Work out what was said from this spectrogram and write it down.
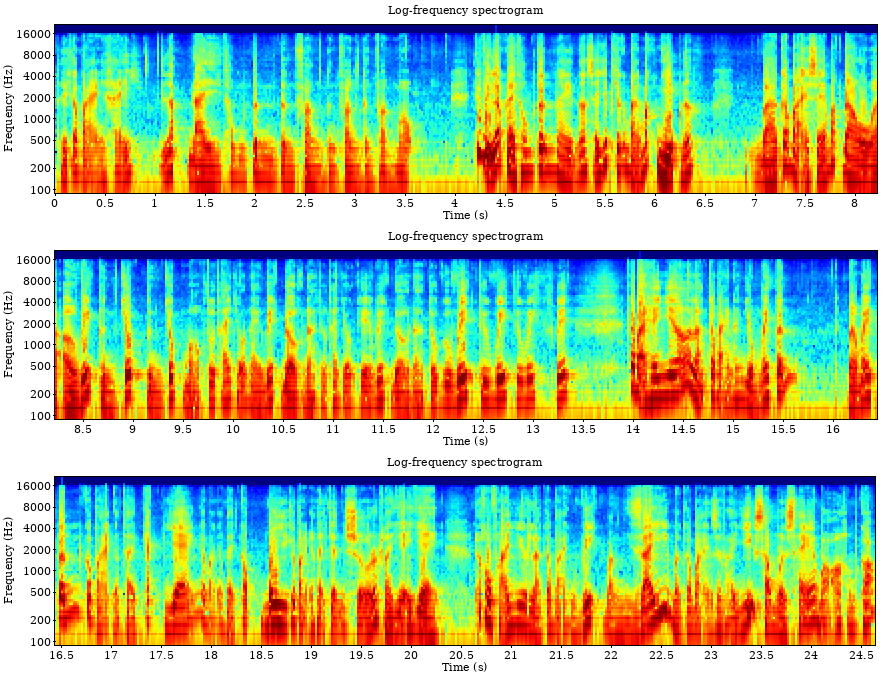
thì các bạn hãy lấp đầy thông tin từng phần từng phần từng phần một. Cái việc lấp đầy thông tin này nó sẽ giúp cho các bạn bắt nhịp nữa và các bạn sẽ bắt đầu là ở viết từng chút từng chút một. Tôi thấy chỗ này viết được nè, tôi thấy chỗ kia viết được nè, tôi cứ viết cứ viết cứ viết viết. Các bạn hãy nhớ là các bạn đang dùng máy tính. Mà máy tính các bạn có thể cắt dán, các bạn có thể copy, các bạn có thể chỉnh sửa rất là dễ dàng. Nó không phải như là các bạn viết bằng giấy mà các bạn sẽ phải viết xong rồi xé bỏ, không có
